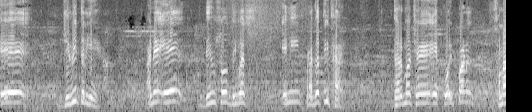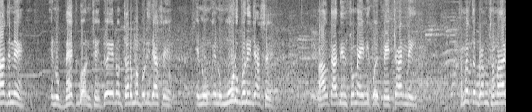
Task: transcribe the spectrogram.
એ જીવિત રહીએ અને એ દિવસો દિવસ એની પ્રગતિ થાય. ધર્મ છે એ કોઈ પણ સમાજને એનું બેકબોન છે. જો એનો ધર્મ ભૂલી જશે, એનું એનું મૂળ ભૂલી જશે, તો આવતા દિવસોમાં એની કોઈ પહેચાન નહીં. સમસ્ત બ્રહ્મ સમાજ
